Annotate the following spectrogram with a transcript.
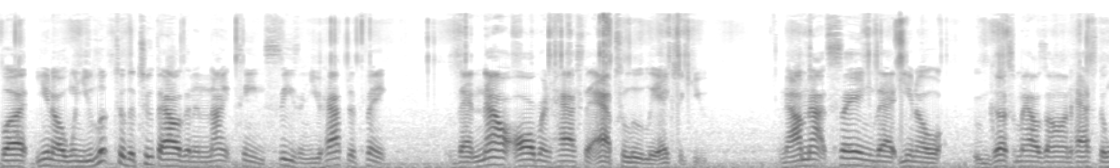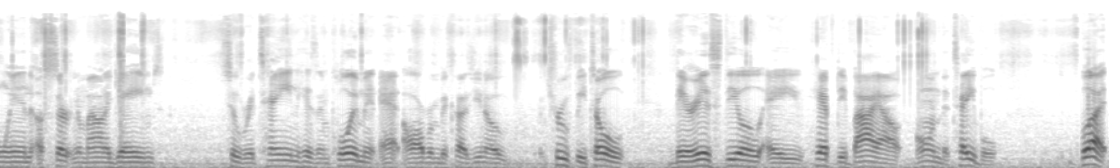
but, you know, when you look to the 2019 season, you have to think that now Auburn has to absolutely execute. Now, I'm not saying that, you know, Gus Malzahn has to win a certain amount of games to retain his employment at Auburn because, you know, truth be told, there is still a hefty buyout on the table. But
